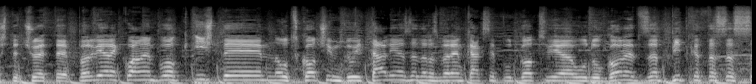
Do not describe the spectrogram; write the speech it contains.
ще чуете първия рекламен блок и ще отскочим до Италия, за да разберем как се подготвя Лудогорец за битката с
